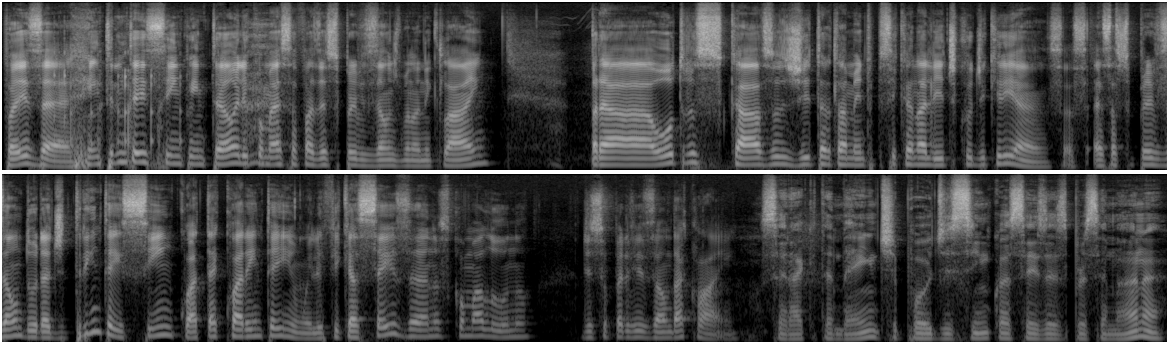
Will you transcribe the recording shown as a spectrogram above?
Pois é. Em 35, então, ele começa a fazer supervisão de Melanie Klein para outros casos de tratamento psicanalítico de crianças. Essa supervisão dura de 35 até 41. Ele fica seis anos como aluno de supervisão da Klein. Será que também, tipo, de cinco a seis vezes por semana?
